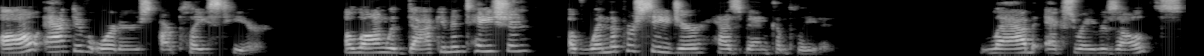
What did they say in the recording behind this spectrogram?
All active orders are placed here, along with documentation of when the procedure has been completed. Lab x-ray results.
